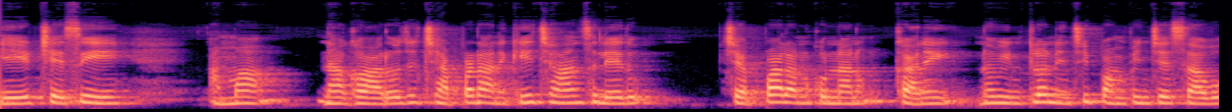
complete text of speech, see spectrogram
ఏడ్చేసి అమ్మ నాకు ఆ రోజు చెప్పడానికి ఛాన్స్ లేదు. చెప్పాలనుకున్నాను కానీ నువ్వు ఇంట్లో నుంచి పంపించేశావు.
